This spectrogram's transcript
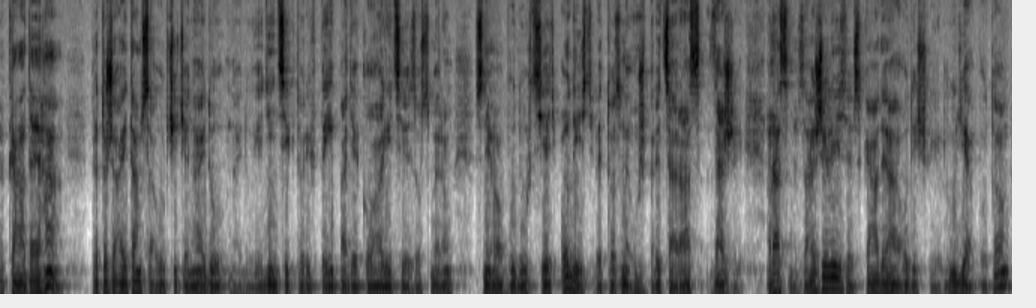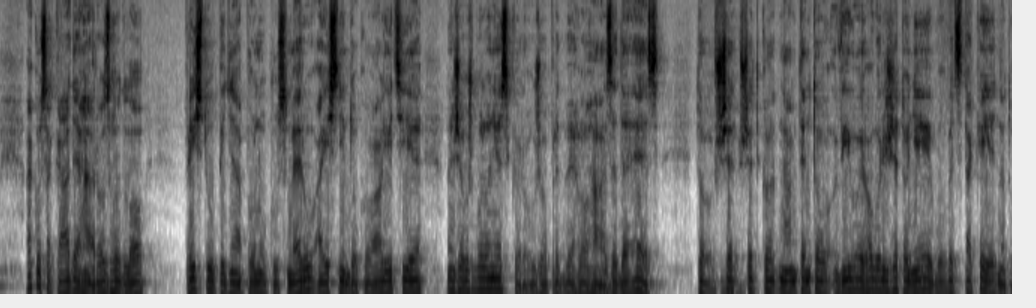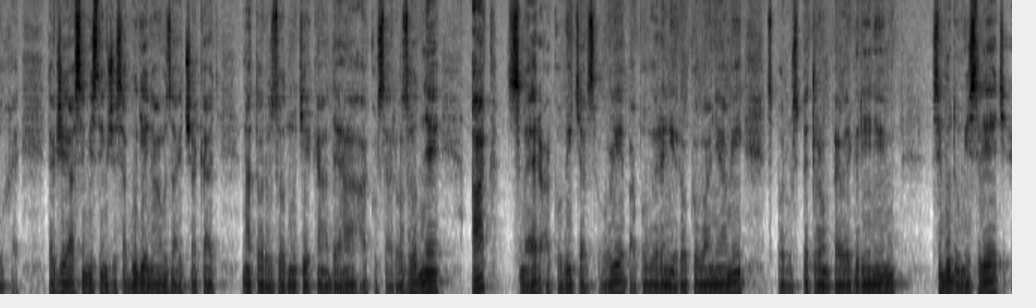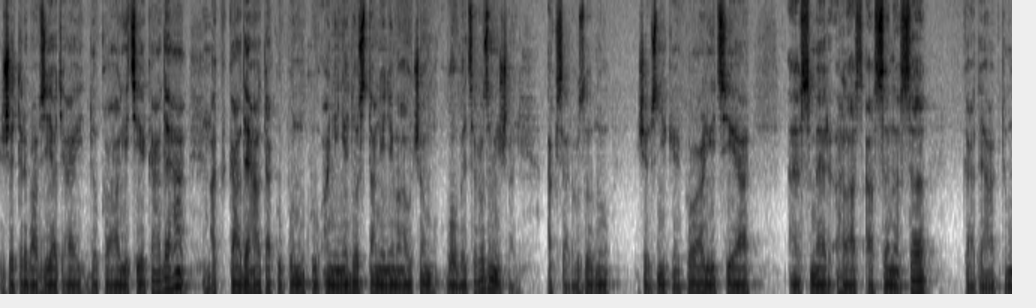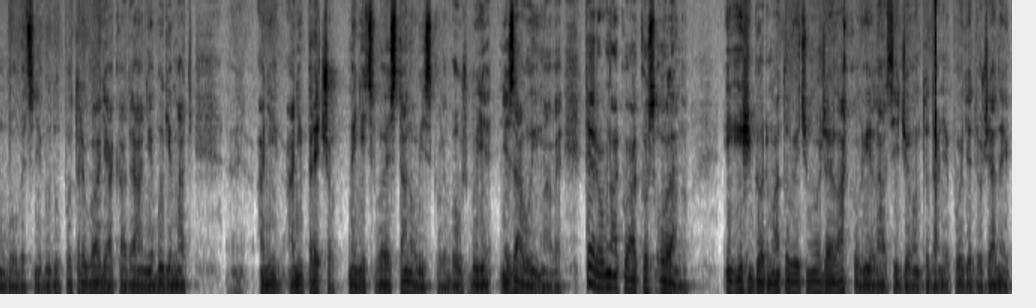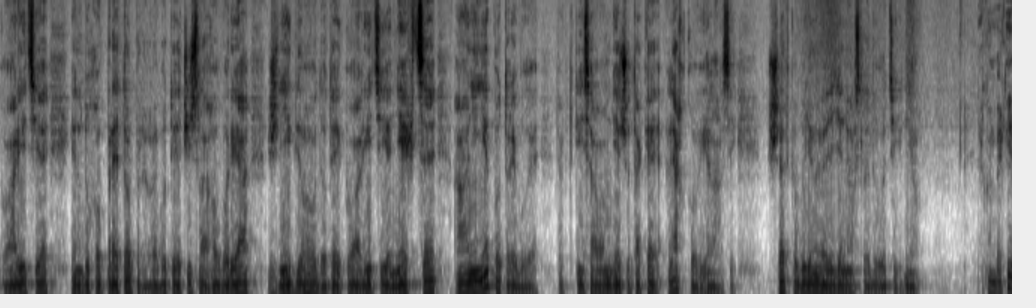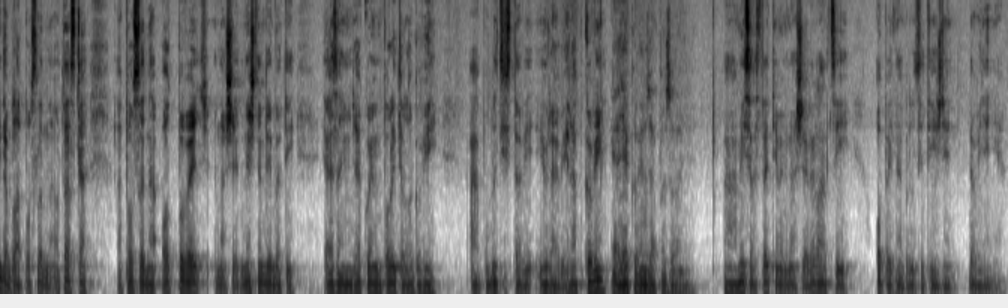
KDH pretože aj tam sa určite nájdú, nájdú jedinci, ktorí v prípade koalície so Smerom z neho budú chcieť odísť. Veď to sme už predsa raz zažili. Raz sme zažili, že z KDH odišli ľudia potom, ako sa KDH rozhodlo pristúpiť na ponuku Smeru a ísť s ním do koalície, lenže už bolo neskoro, už ho predbehlo HZDS. To všetko nám tento vývoj hovorí, že to nie je vôbec také jednoduché. Takže ja si myslím, že sa bude naozaj čakať na to rozhodnutie KDH, ako sa rozhodne, ak Smer ako víťaz volieb a poverený rokovaniami sporu s Petrom Pelegrínim si budú myslieť, že treba vziať aj do koalície KDH. Ak KDH takú ponuku ani nedostane, nemá o čom vôbec rozmýšľať. Ak sa rozhodnú, že vznikne koalícia Smer, Hlas a SNS, KDH k tomu vôbec nebudú potrebovať a KDH nebude mať ani, ani prečo meniť svoje stanovisko, lebo už bude nezaujímavé. To je rovnako ako s Olano. I Igor Matovič môže ľahko vyhlásiť, že on teda nepôjde do žiadnej koalície, jednoducho preto, lebo tie čísla hovoria, že nikto ho do tej koalície nechce a ani nepotrebuje. Tak tým sa vám niečo také ľahko vyhlási. Všetko budeme vedieť na sledujúcich dňoch. Ďakujem pekne, to bola posledná otázka a posledná odpoveď našej dnešnej debaty. Ja za ňu ďakujem politologovi a publicistovi Jurajovi Hrabkovi. Ja ďakujem za pozvanie. a my sa stretneme v našej relácii opäť na budúci týždeň. Dovidenia.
